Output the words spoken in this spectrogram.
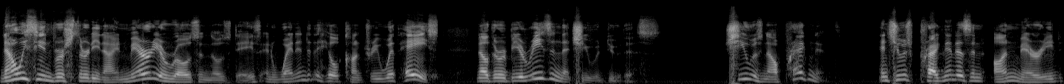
Now we see in verse 39 Mary arose in those days and went into the hill country with haste. Now there would be a reason that she would do this. She was now pregnant. And she was pregnant as an unmarried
